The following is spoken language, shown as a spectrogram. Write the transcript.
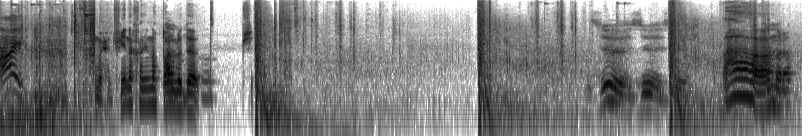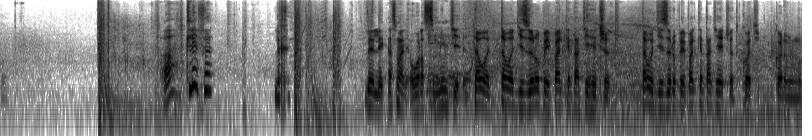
هاي واحد فينا خلينا نطلع له دات Zö, zö, zö. آه. آه ثلاثة لخ لا لا اسمعني ورا صميمتي توا توا دي زيرو باي بال كنت تعطيه هيد شوت توا دي زيرو باي بال كنت تعطيه هيد شوت كوتي الكورة من الموت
